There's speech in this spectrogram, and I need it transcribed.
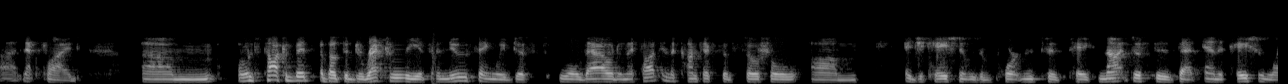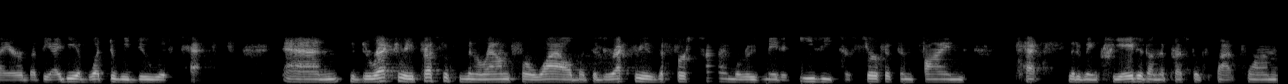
Uh, next slide. Um, I want to talk a bit about the directory. It's a new thing we've just rolled out, and I thought in the context of social um, education, it was important to take not just as that annotation layer, but the idea of what do we do with text. And the directory, Pressbooks has been around for a while, but the directory is the first time where we've made it easy to surface and find texts that have been created on the Pressbooks platform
